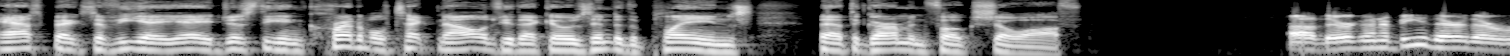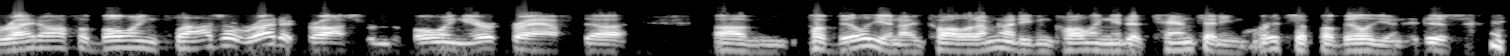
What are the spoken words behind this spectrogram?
aspects of EAA. Just the incredible technology that goes into the planes that the Garmin folks show off. Uh, they're going to be there. They're right off of Boeing Plaza, right across from the Boeing aircraft uh, um, pavilion. I call it. I'm not even calling it a tent anymore. It's a pavilion. It is.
